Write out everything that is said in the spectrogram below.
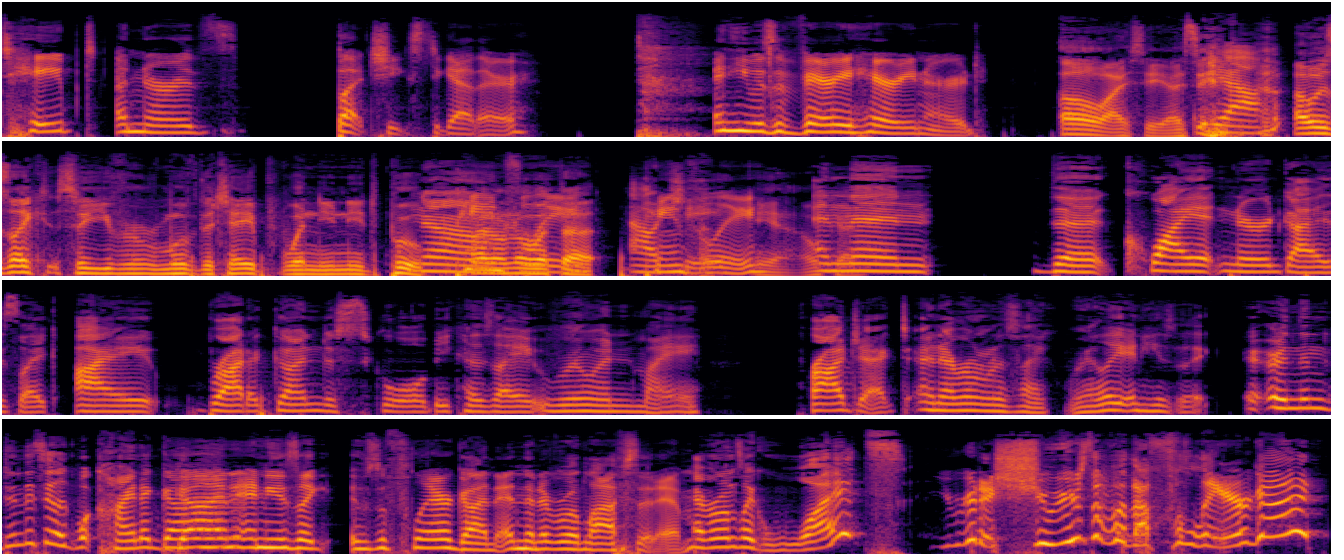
taped a nerd's butt cheeks together, and he was a very hairy nerd. Oh, I see. I see. Yeah. I was like, so you remove the tape when you need to poop. No. I don't know what Painfully, the. Ouchie. painfully. Yeah. Okay. And then the quiet nerd guy's like, I brought a gun to school because I ruined my project, and everyone was like, really? And he's like, and then didn't they say like what kind of gun? Gun, and he's like, it was a flare gun, and then everyone laughs at him. everyone's like, what? You were gonna shoot yourself with a flare gun?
